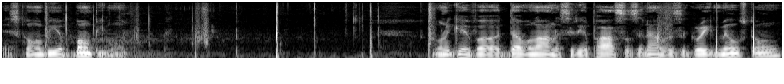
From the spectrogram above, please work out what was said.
It's gonna be a bumpy one. I want to give uh, double honor to the apostles and elders a Great Millstone.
